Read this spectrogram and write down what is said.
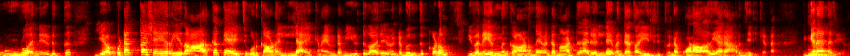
മുഴുവൻ എടുത്ത് എവിടൊക്കെ ഷെയർ ചെയ്ത് ആർക്കൊക്കെ അയച്ചു കൊടുക്കുക അവിടെ എല്ലാം അയക്കണം. ഇവന്റെ വീട്ടുകാരും ഇവന്റെ ബന്ധുക്കളും ഇവനെ എന്നും കാണുന്ന ഇവന്റെ നാട്ടുകാരും എല്ലാം ഇവന്റെ തയ്യിലിരിപ്പ് ഇവന്റെ ഗുണം അറിഞ്ഞിരിക്കട്ടെ. ഇങ്ങനെ തന്നെ ചെയ്യണം.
